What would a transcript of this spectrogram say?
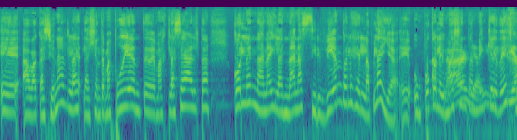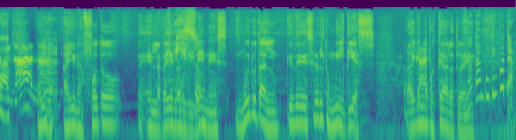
eh, a vacacionar la, gente más pudiente, de más clase alta, con las nanas y las nanas sirviéndoles en la playa. Eh, un poco la, imagen también que deja. Hay una, foto en la playa de los Lilenes, muy brutal, que debe ser del 2010. Alguien la posteaba el otro día. No tanto tiempo atrás.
